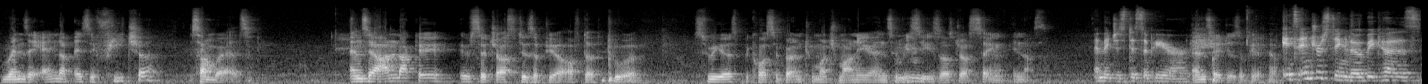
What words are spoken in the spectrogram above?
when they end up as a feature somewhere else. And they are unlucky if they just disappear after two or three years because they burn too much money and the mm-hmm. VCs are just saying enough. And they just disappear. And they disappear. Yeah. It's interesting though because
